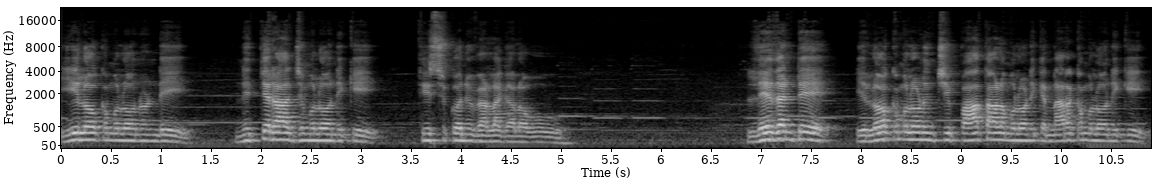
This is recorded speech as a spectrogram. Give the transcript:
ఈ లోకములో నుండి నిత్యరాజ్యములోనికి తీసుకొని వెళ్ళగలవు. లేదంటే ఈ లోకములో నుంచి పాతాళములోనికి నరకములోనికి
